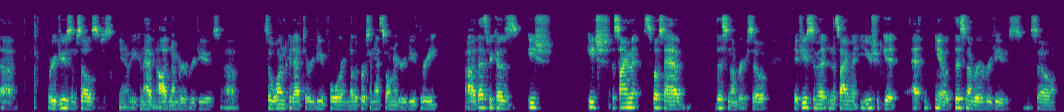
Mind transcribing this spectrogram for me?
uh, the reviews themselves just you know you can have an odd number of reviews uh, so one could have to review four another person has to only review three uh, that's because each each assignment is supposed to have this number so if you submit an assignment you should get at you know this number of reviews so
